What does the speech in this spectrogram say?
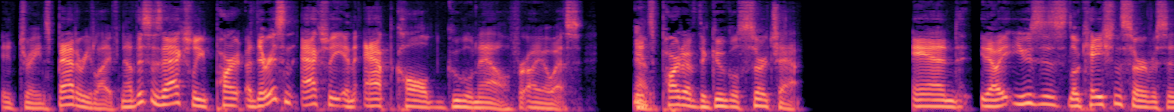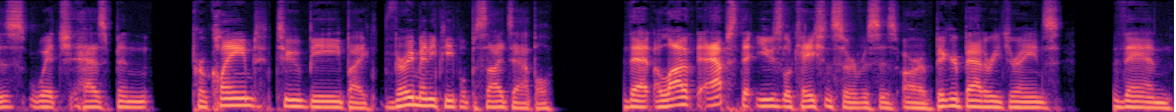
it drains battery life. Now, this is actually part, uh, there isn't actually an app called Google Now for iOS. No. It's part of the Google search app. And, you know, it uses location services, which has been proclaimed to be by very many people besides Apple that a lot of apps that use location services are bigger battery drains than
